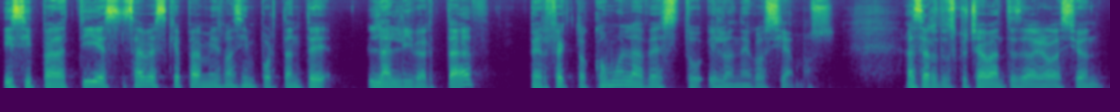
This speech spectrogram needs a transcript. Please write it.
Y si para ti es, sabes que para mí es más importante la libertad, perfecto, ¿cómo la ves tú? Y lo negociamos. Hace rato escuchaba antes de la grabación,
